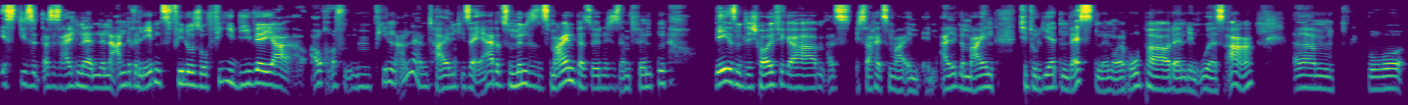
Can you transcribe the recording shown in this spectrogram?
ist diese, das ist halt eine, eine andere Lebensphilosophie, die wir ja auch auf vielen anderen Teilen dieser Erde, zumindest mein persönliches Empfinden, wesentlich häufiger haben als, ich sage jetzt mal, im, im allgemein titulierten Westen, in Europa oder in den USA, ähm, wo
